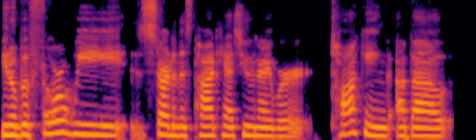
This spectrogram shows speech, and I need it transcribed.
you know before we started this podcast you and i were talking about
